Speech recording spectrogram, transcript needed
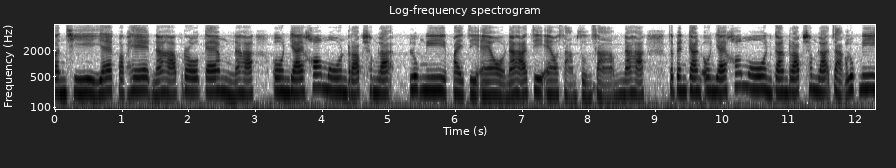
บัญชีแยกประเภทนะคะ โปรแกรมนะคะ โอนย้ายข้อมูลรับชำระ ลูกหนี้ไป GL นะคะ GL 303นะคะ จะเป็นการโอนย้ายข้อมูล การรับชำระจากลูกหนี้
